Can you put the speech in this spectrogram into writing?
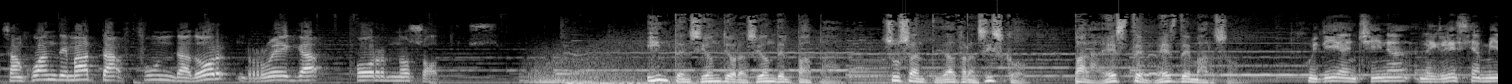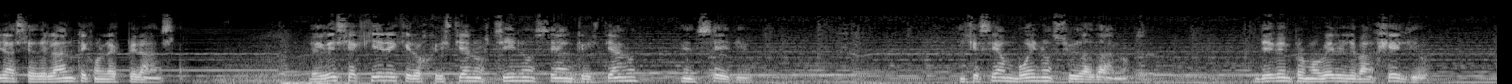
San Juan de Mata, fundador, ruega por nosotros. Intención de oración del Papa, su Santidad Francisco, para este mes de marzo. Hoy día en China la iglesia mira hacia adelante con la esperanza. La iglesia quiere que los cristianos chinos sean cristianos en serio y que sean buenos ciudadanos. Deben promover el Evangelio,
